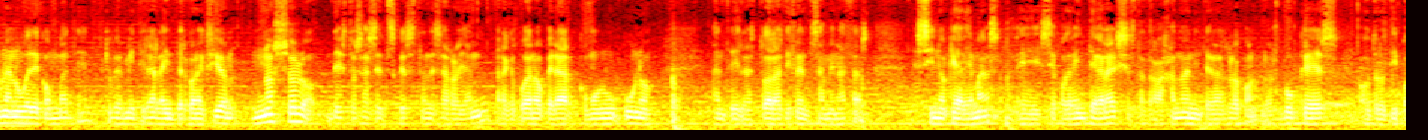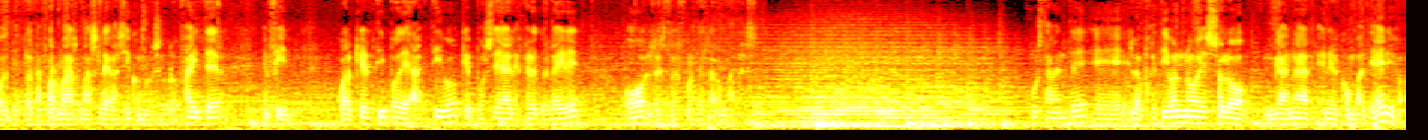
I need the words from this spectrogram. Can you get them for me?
una nube de combate que permitirá la interconexión no solo de estos assets que se están desarrollando para que puedan operar como uno ante todas las diferentes amenazas, sino que además eh, se podrá integrar y se está trabajando en integrarlo con los buques, otro tipo de plataformas más legacy como los Eurofighter, en fin, cualquier tipo de activo que posea el ejército del aire o el resto de las fuerzas armadas. Justamente eh, el objetivo no es solo ganar en el combate aéreo,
